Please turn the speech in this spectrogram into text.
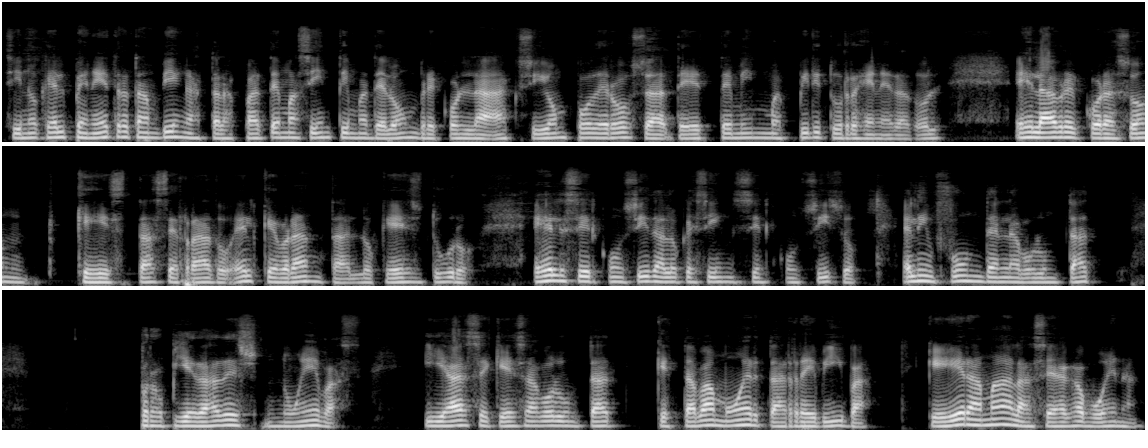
sino que Él penetra también hasta las partes más íntimas del hombre con la acción poderosa de este mismo Espíritu regenerador. Él abre el corazón que está cerrado, Él quebranta lo que es duro, Él circuncida lo que es incircunciso, Él infunde en la voluntad propiedades nuevas y hace que esa voluntad que estaba muerta reviva, que era mala se haga buena,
